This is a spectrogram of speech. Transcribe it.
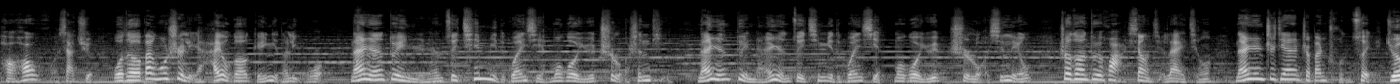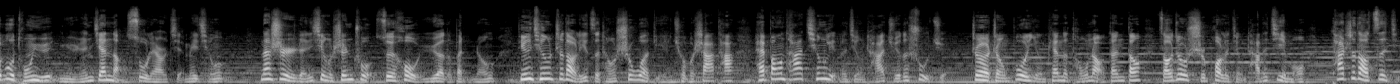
好好活下去。我的办公室里还有个给你的礼物。男人对女人最亲密的关系，莫过于赤裸身体。”男人对男人最亲密的关系，莫过于赤裸心灵。这段对话像极了爱情，男人之间这般纯粹，绝不同于女人间的塑料姐妹情。那是人性深处最后愉悦的本能。丁青知道李子成是卧底，却不杀他，还帮他清理了警察局的数据。这整部影片的头脑担当早就识破了警察的计谋。他知道自己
